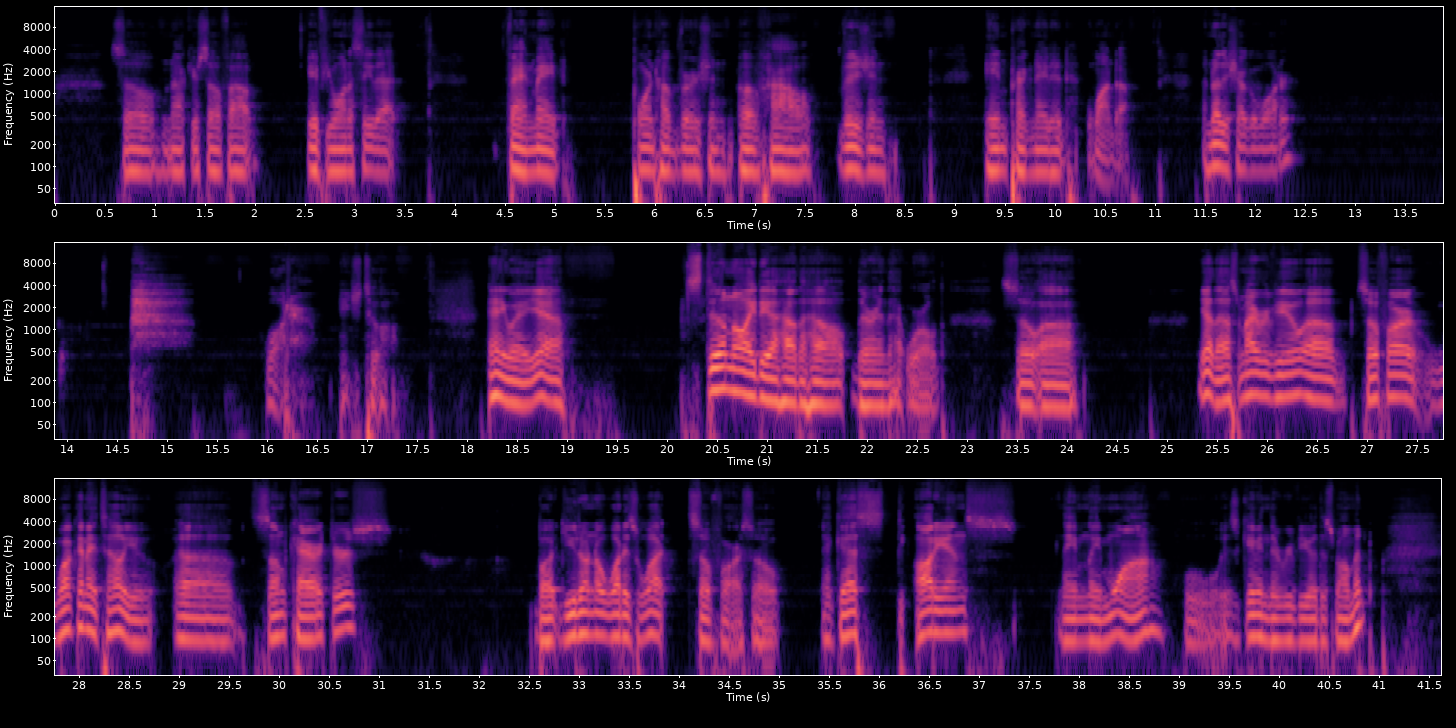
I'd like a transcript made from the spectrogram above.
So knock yourself out if you want to see that fan made. Pornhub version of how Vision impregnated Wanda. Another sugar water. water. H2O. Anyway, yeah. Still no idea how the hell they're in that world. So, uh, yeah, that's my review. Uh, so far, what can I tell you? Uh, some characters, but you don't know what is what so far. So, I guess the audience, namely moi, who is giving the review at this moment,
